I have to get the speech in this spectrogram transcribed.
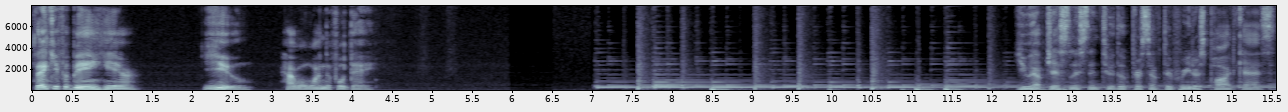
Thank you for being here. You have a wonderful day. You have just listened to the Perceptive Readers Podcast.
